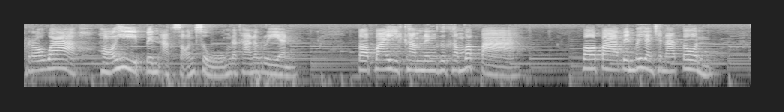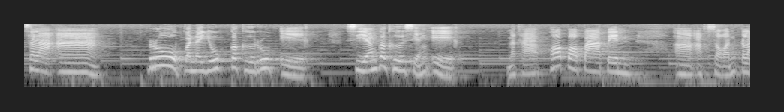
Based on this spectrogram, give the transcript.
เพราะว่าหอหีบเป็นอักษรสูงนะคะนักเรียน ต่อไปอีกคำหนึ่งคือคำว่าป่า ปอปาเป็นพยัญชนะต้น สระอา รูปวรรณยุกต์ก็คือรูปเอก เสียงก็คือเสียงเอกนะคะ เพราะปอปาเป็นอ,อักษรกล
